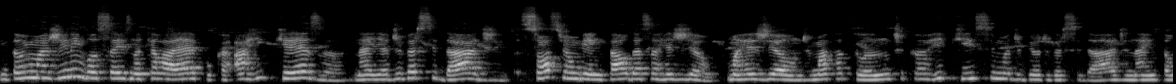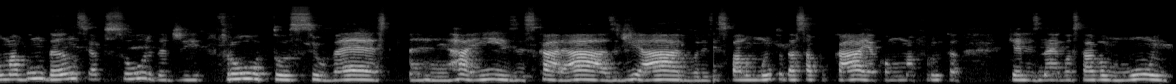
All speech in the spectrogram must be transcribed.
Então, imaginem vocês, naquela época, a riqueza né, e a diversidade socioambiental dessa região. Uma região de Mata Atlântica, riquíssima de biodiversidade, né? então, uma abundância absurda de frutos silvestres. É, raízes, carás, de árvores. Eles falam muito da sapucaia como uma fruta que eles né, gostavam muito,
